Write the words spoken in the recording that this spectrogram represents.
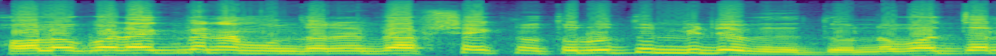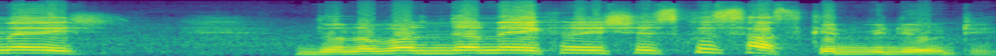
ফলো করে রাখবেন। এমন ধরনের ব্যবসায়িক নতুন নতুন ভিডিও পেতে ধন্যবাদ জানাই। ধন্যবাদ জানাই। এখানে শেষ করছি আজকের ভিডিওটি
